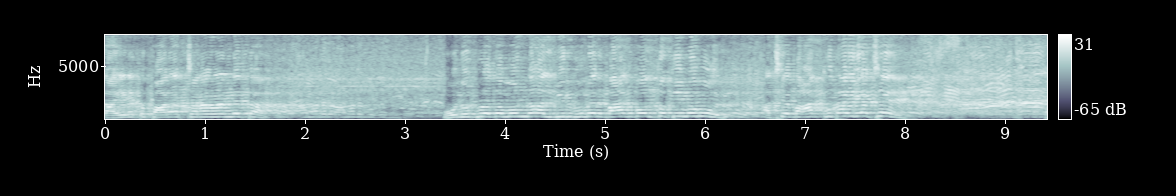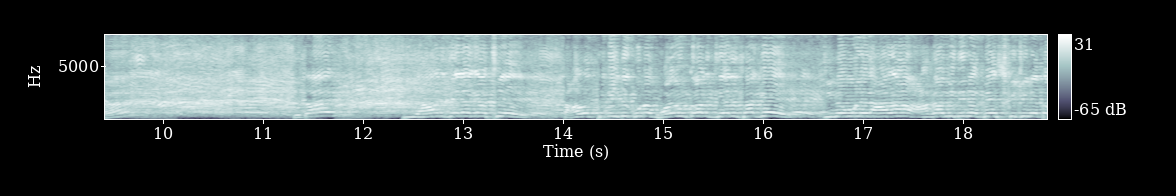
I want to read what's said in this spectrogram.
দায়েরা তো পাড়ার চালানার নেতা। অনুব্রত মন্ডল বীরভূমের বাঘ বলতো তৃণমূল। আজকে বাঘ কোথায় গেছে? হ্যাঁ? কোথায়? তিহার জেলে গেছে। তার থেকে যদি কোনো ভয়ঙ্কর জেল থাকে, তৃণমূলের আরা আগামী দিনে বেশ কিছু নেতা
